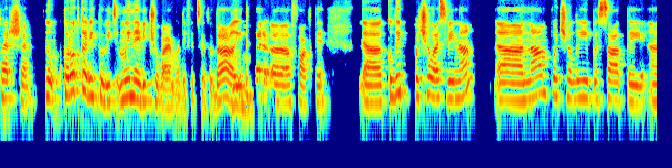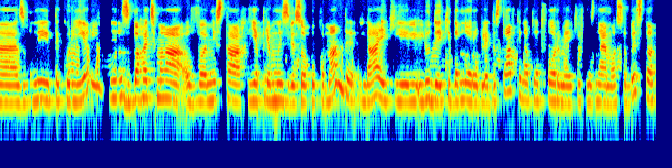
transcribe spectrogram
Перше, ну коротка відповідь: ми не відчуваємо дефіциту. Да, і тепер факти. Коли почалась війна, нам почали писати е, дзвонити кур'єри. У нас з багатьма в містах є прямий зв'язок у команди, да, які люди, які давно роблять доставки на платформі, яких ми знаємо особисто.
